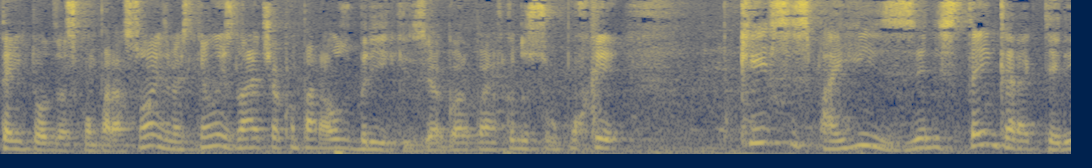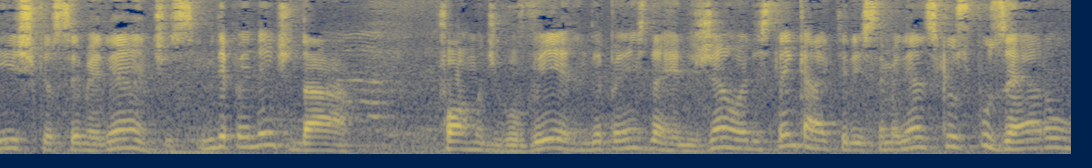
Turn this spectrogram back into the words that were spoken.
tem todas as comparações, mas tem um slide a comparar os BRICS e agora com a África do Sul. Por quê? Porque esses países eles têm características semelhantes, independente da forma de governo, independente da religião, eles têm características semelhantes que os puseram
